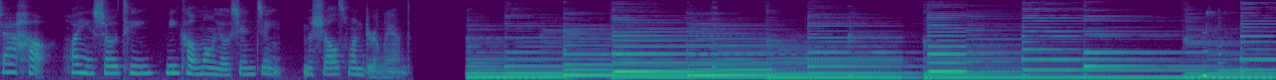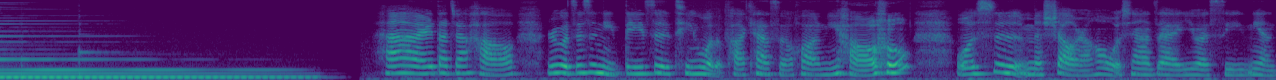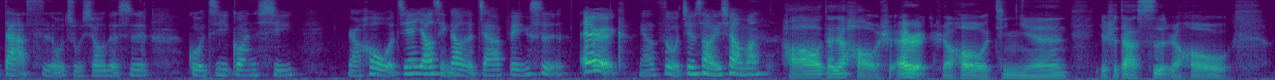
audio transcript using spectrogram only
大家好，欢迎收听《妮可梦游仙境》（Michelle's Wonderland）。嗨，大家好！如果这是你第一次听我的 podcast 的话，你好，我是 Michelle，然后我现在在 USC 念大四，我主修的是国际关系。然后我今天邀请到的嘉宾是 Eric，你要自我介绍一下吗？好，大家好，我是 Eric，然后今年也是大四，然后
